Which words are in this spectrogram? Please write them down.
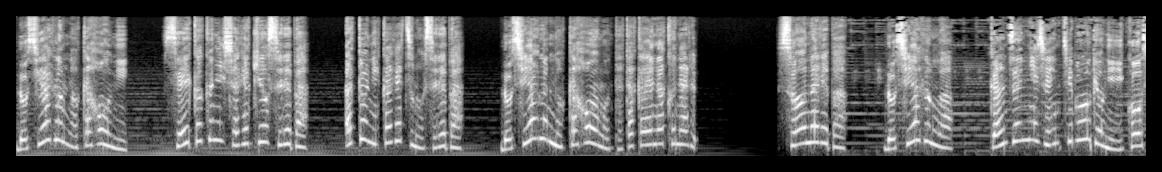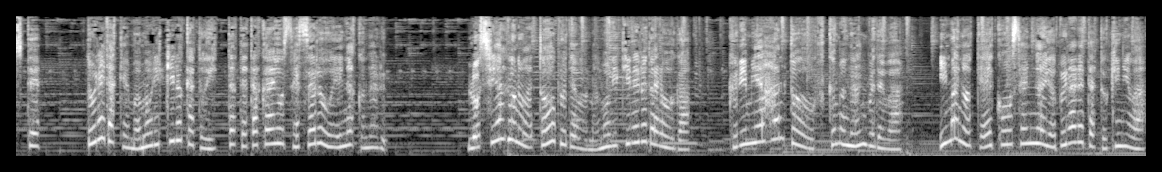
ロシア軍の下方に正確に射撃をすれば、あと2ヶ月もすれば、ロシア軍の下方も戦えなくなる。そうなれば、ロシア軍は完全に陣地防御に移行して、どれだけ守りきるかといった戦いをせざるを得なくなる。ロシア軍は東部では守りきれるだろうが、クリミア半島を含む南部では、今の抵抗戦が破られた時には、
